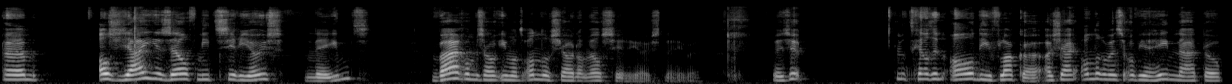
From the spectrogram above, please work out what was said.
Um, als jij jezelf niet serieus neemt, waarom zou iemand anders jou dan wel serieus nemen? Weet je, dat geldt in al die vlakken. Als jij andere mensen over je heen laat lopen,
